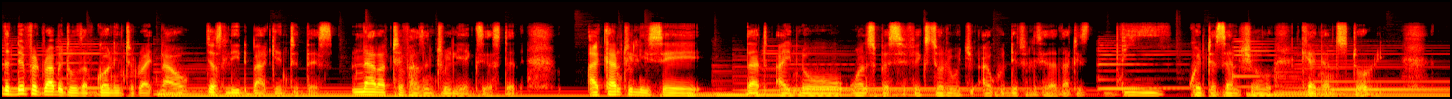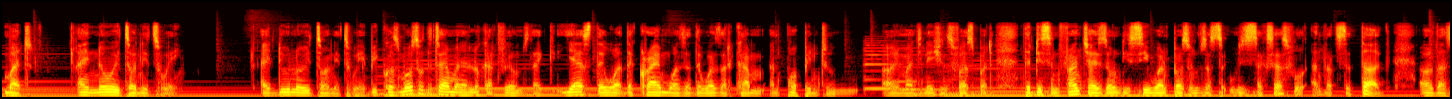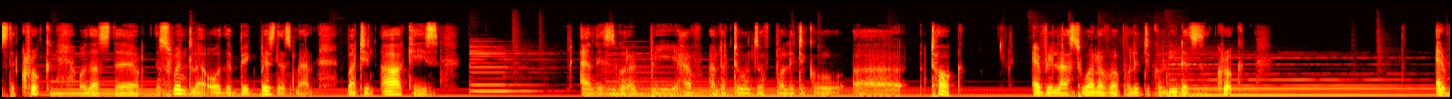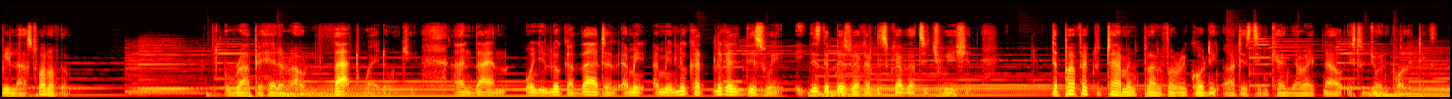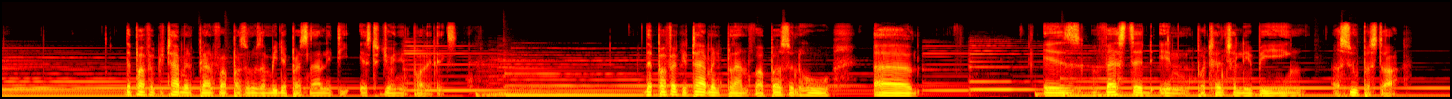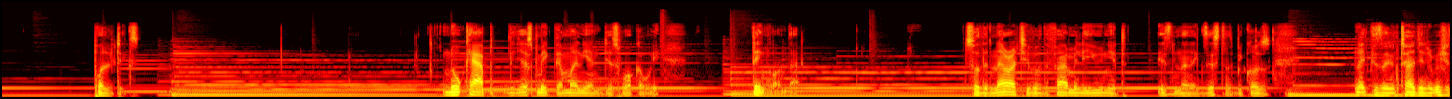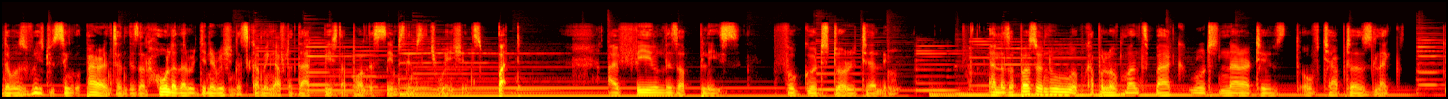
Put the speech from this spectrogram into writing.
the different rabbit holes I've gone into right now just lead back into this. Narrative hasn't really existed. I can't really say that I know one specific story, which I would literally say that that is the quintessential Kenyan story. But I know it's on its way. I do know it's on its way because most of the time when I look at films, like yes, the the crime ones are the ones that come and pop into our imaginations first, but the disenfranchised only see one person who's, who's successful, and that's the thug, or that's the crook, or that's the, swindler, or the big businessman. But in our case, and this is going to be have undertones of political uh, talk. Every last one of our political leaders is a crook. Every last one of them wrap your head around that why don't you? And then when you look at that and i mean i mean look at look at it this way. This is the best way i can describe that situation. The perfect retirement plan for recording artist in kenya right now is to join politics. The perfect retirement plan for a person who's a media personality is to join in politics. The perfect retirement plan for a person who uh, is vested in potentially being a superstar politics no cap, they just make their money and just walk away. Think on that. So the narrative of the family unit is non-existent because like there's an entire generation that was raised with single parents and there's a whole other generation that's coming after that based upon the same same situations but i feel there's a place for good storytelling and as a person who a couple of months back wrote narratives of chapters like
